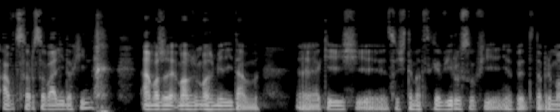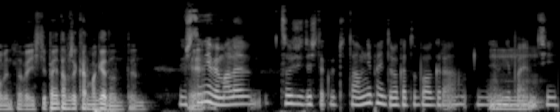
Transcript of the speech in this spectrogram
outsourcowali do Chin? A może, może, może mieli tam e, jakieś e, coś tematykę wirusów i niezbyt dobry moment na wejście. Pamiętam, że Carmageddon ten Wiesz co, nie wiem, ale coś gdzieś tak wyczytałam. Nie pamiętam jaka to była gra. Nie, nie mm, powiem ci.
